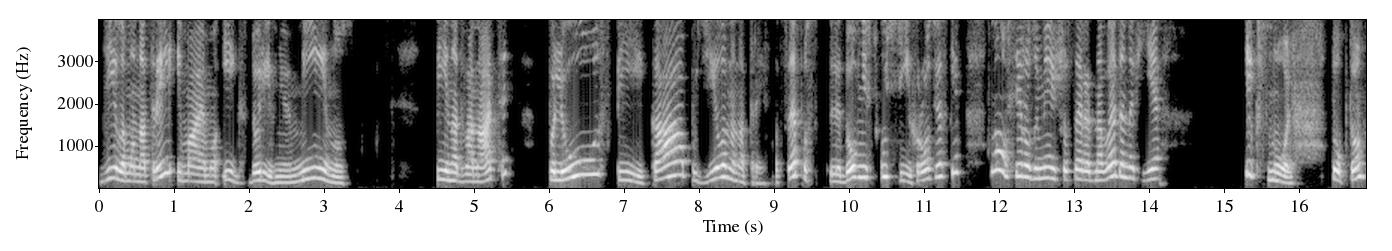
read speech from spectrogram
Ділимо на 3 і маємо х дорівнює мінус пі на 12 плюс піка поділено на 3. Оце послідовність усіх розв'язків. Ну, всі розуміють, що серед наведених є х0. Тобто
